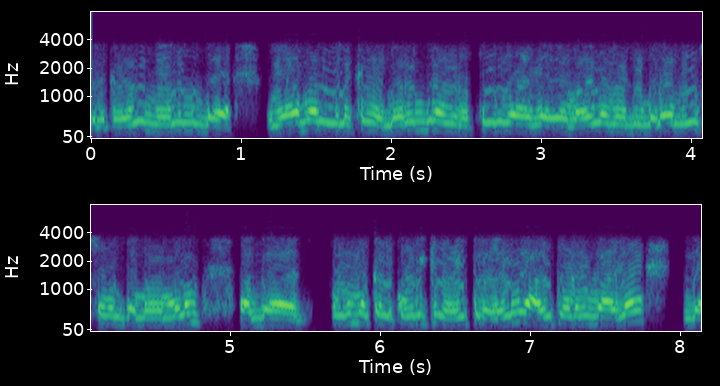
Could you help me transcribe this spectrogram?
மேற்கொள்ளப்பட்டிருக்கிறது மேலும் இந்த வியாபாரிகளுக்கு நிரந்தர ஒரு தீர்வாக வழங்க வேண்டும் என நியூசிலாந்து தமிழ் மூலம் அந்த பொதுமக்கள் கோரிக்கை வைத்துள்ளது அது தொடர்பாக இந்த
